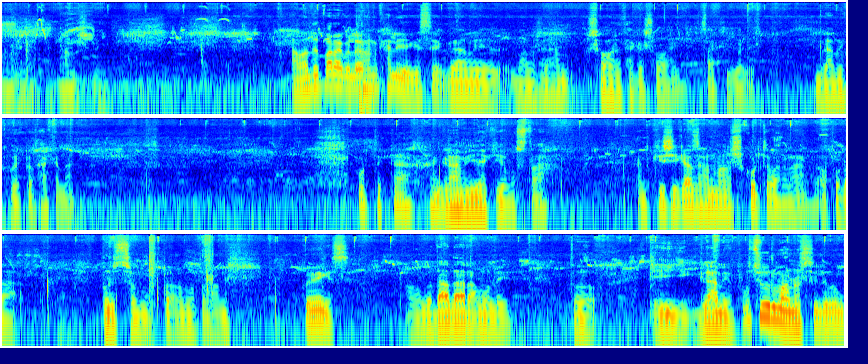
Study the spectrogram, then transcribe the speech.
মানে মানুষ নেই। আমাদের পাড়াগুলো এখন খালি হয়ে গেছে। গ্রামের মানুষ এখন শহরে থাকে সবাই, চাকরি করে। গ্রামে খুব একটা থাকে না। প্রত্যেকটা গ্রামই একই অবস্থা। কারণ কৃষিকাজ এখন মানুষ করতে পারে না, অতটা পরিশ্রম করার মতো মানুষ কমে গেছে। আমাদের দাদার আমলে তো এই গ্রামে প্রচুর মানুষ ছিল এবং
